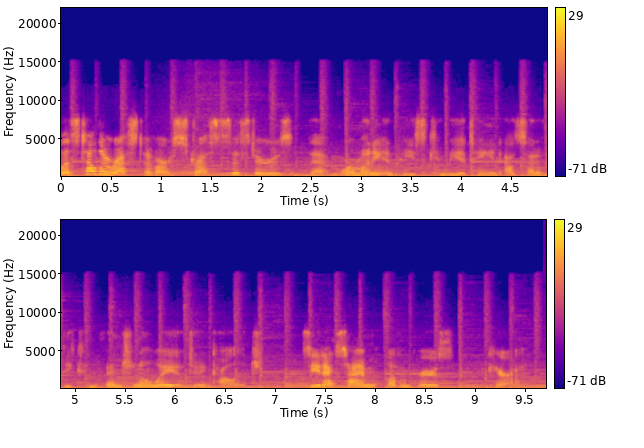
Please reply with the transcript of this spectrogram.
Let's tell the rest of our stressed sisters that more money and peace can be attained outside of the conventional way of doing college. See you next time. Love and prayers, Kara.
